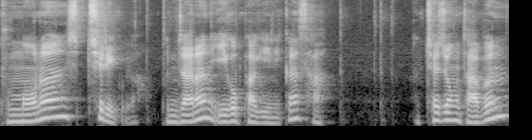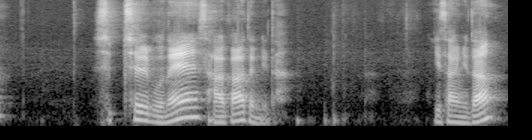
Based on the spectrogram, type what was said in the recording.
분모는 17이고요. 분자는 2 곱하기 2니까 4. 최종 답은 17분의 4가 됩니다. 이상입니다.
